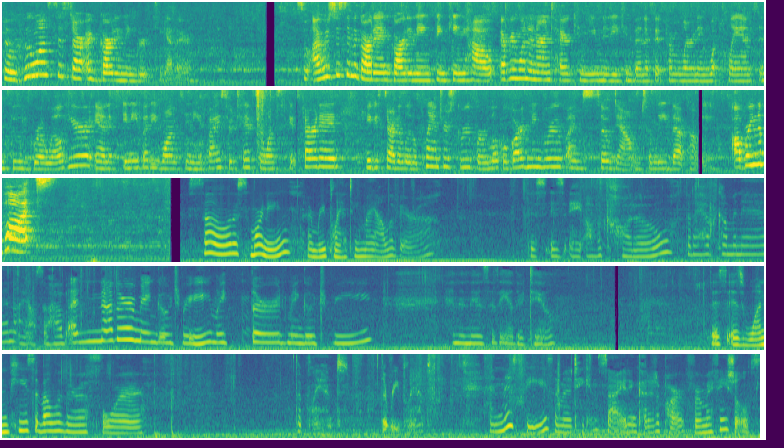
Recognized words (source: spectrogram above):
So, who wants to start a gardening group together? So, I was just in the garden gardening, thinking how everyone in our entire community can benefit from learning what plants and food grow well here. And if anybody wants any advice or tips or wants to get started, maybe start a little planters group or local gardening group, I'm so down to lead that pony. I'll bring the pots. So, this morning I'm replanting my aloe vera. This is a avocado that I have coming in. I also have another mango tree, my third mango tree. And then those are the other two. This is one piece of aloe vera for the plant, the replant. And this piece I'm to take inside and cut it apart for my facials.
